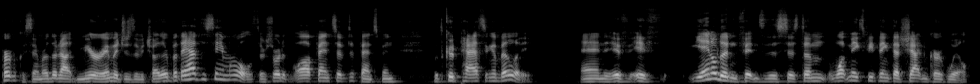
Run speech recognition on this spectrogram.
perfectly similar. They're not mirror images of each other, but they have the same roles. They're sort of offensive defensemen with good passing ability. And if if Yandle didn't fit into this system, what makes me think that Shattenkirk will?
